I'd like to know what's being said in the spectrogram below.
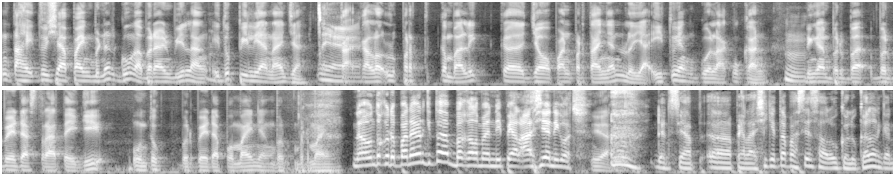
Entah itu siapa yang benar, gue nggak berani bilang. Itu pilihan aja. Ka- iya. Kalau lu per- kembali ke jawaban pertanyaan lu ya itu yang gue lakukan dengan berba- berbeda strategi untuk berbeda pemain yang ber- bermain. Nah untuk ke depannya kan kita bakal main di Piala Asia nih coach. Iya. Dan setiap eh, Piala Asia kita pasti selalu ugal-ugalan kan.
